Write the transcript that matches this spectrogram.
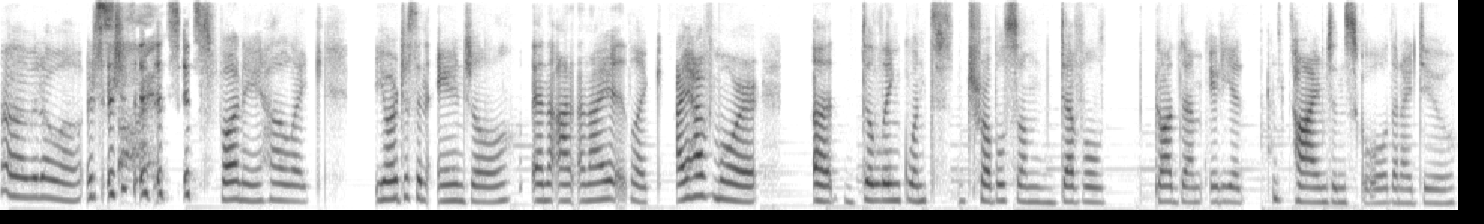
oh, but oh well. It's, It's it's just it, it's it's funny how like you're just an angel, and I and I like I have more uh delinquent, troublesome, devil, goddamn idiot times in school than I do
